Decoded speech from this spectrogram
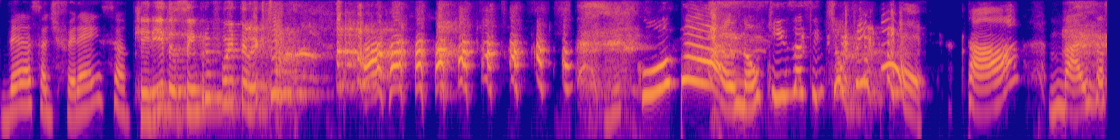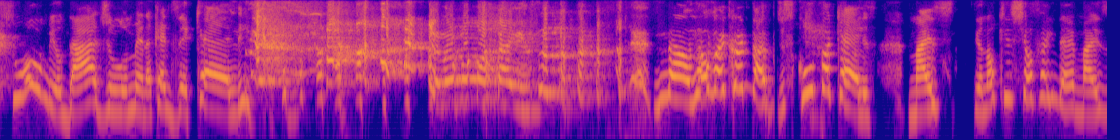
vê essa diferença? Querida, eu sempre fui intelectual. Desculpa, eu não quis assim te ofender, tá? Mas a sua humildade, Lumena, quer dizer, Kelly. eu não vou cortar isso. Não, não vai cortar. Desculpa, Kelly, mas eu não quis te ofender, mas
